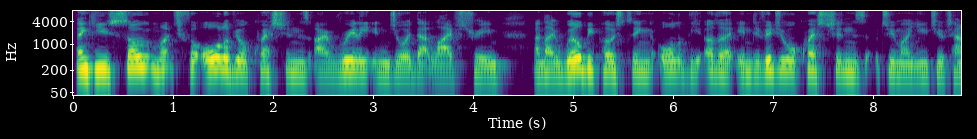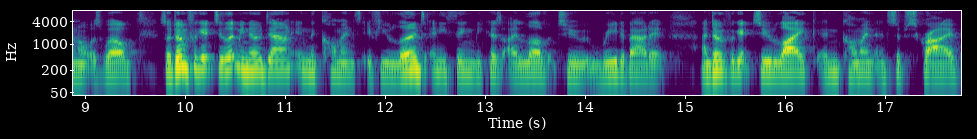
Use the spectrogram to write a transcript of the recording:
Thank you so much for all of your questions. I really enjoyed that live stream, and I will be posting all of the other individual questions to my YouTube channel as well. So don't forget to let me know down in the comments if you learned anything because I love to read about it. And don't forget to like and comment and subscribe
